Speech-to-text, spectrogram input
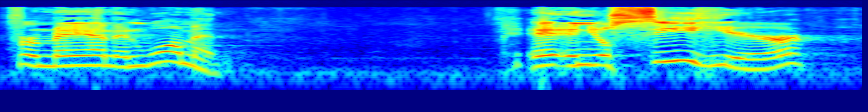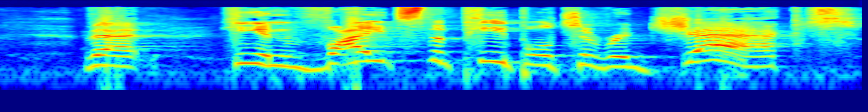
for man and woman. And you'll see here that he invites the people to reject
